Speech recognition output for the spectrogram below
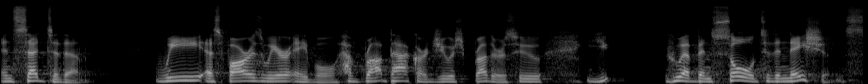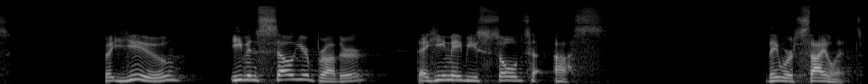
and said to them, We, as far as we are able, have brought back our Jewish brothers who, you, who have been sold to the nations. But you even sell your brother that he may be sold to us. They were silent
